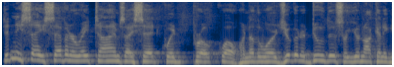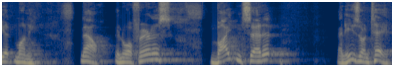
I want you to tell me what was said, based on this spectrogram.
didn't he say seven or eight times I said quid pro quo? In other words, you're going to do this or you're not going to get money. Now, in all fairness, Biden said it, and he's on tape.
